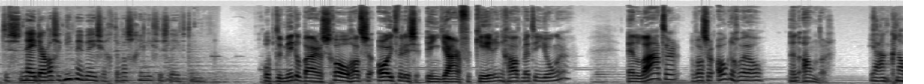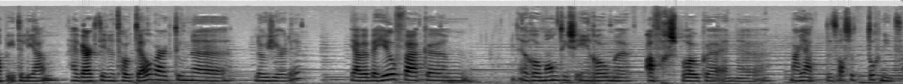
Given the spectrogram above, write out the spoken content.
dus nee, daar was ik niet mee bezig. Er was geen liefdesleven toen. Op de middelbare school had ze ooit wel eens een jaar verkering gehad met een jongen. En later was er ook nog wel een ander. Ja, een knappe Italiaan. Hij werkte in het hotel waar ik toen eh, logeerde. Ja, we hebben heel vaak ehm, romantisch in Rome afgesproken. En, eh, maar ja, dat was het toch niet.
